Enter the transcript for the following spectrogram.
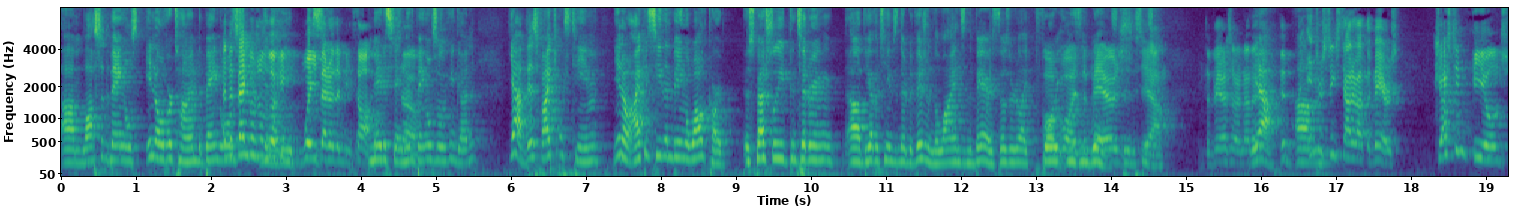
um, lost to the Bengals in overtime. The Bengals And the Bengals are you know, looking way better than we thought. Made a statement. So- The Bengals are looking good. yeah, this Vikings team, you know, I could see them being a wild card, especially considering uh, the other teams in their division, the Lions and the Bears. Those are like four oh boy, easy the wins Bears. through the season. Yeah, the Bears are another. Yeah, The, the um, interesting stat about the Bears: Justin Fields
